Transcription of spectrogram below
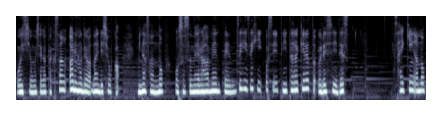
美味しいお店がたくさんあるのではないでしょうか。皆さんのおすすめラーメン店ぜひぜひ教えていただけると嬉しいです。最近あの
